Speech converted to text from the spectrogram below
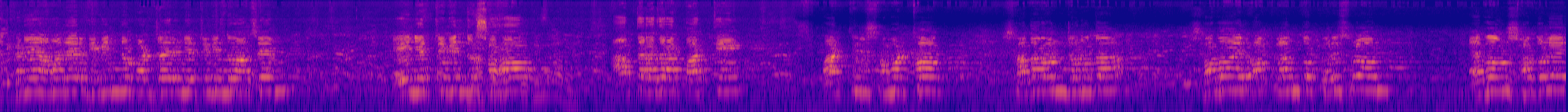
এখানে আমাদের বিভিন্ন পর্যায়ের নেতৃবৃন্দ আছেন। এই নেতৃবৃন্দ সহ আপনারা যারা প্রার্থী, প্রার্থীর সমর্থক, সাধারণ জনতা সবার অক্লান্ত পরিশ্রম এবং সকলের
